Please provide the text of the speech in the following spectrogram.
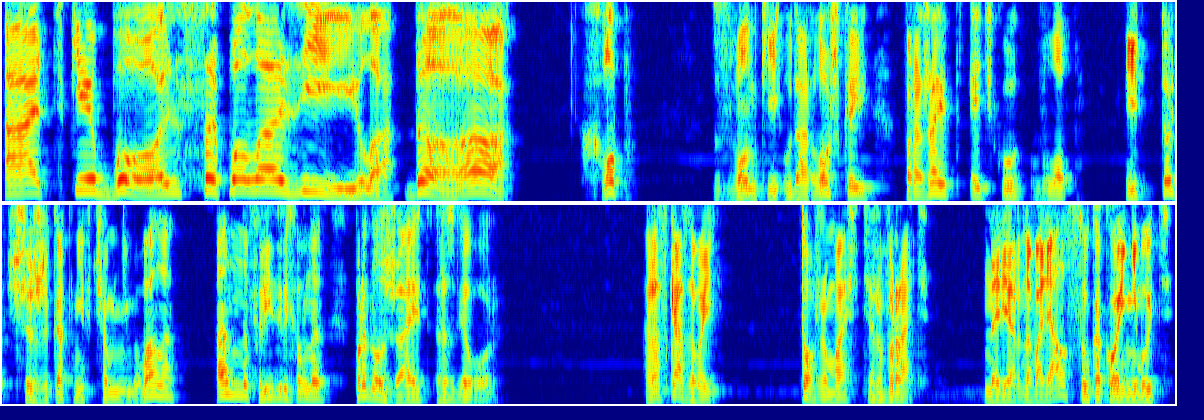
Атьке больше полазила, да. Хлоп! Звонкий удар ложкой поражает Этьку в лоб. И тотчас же, как ни в чем не бывало, Анна Фридриховна продолжает разговор. «Рассказывай!» «Тоже мастер врать! Наверное, валялся у какой-нибудь...»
